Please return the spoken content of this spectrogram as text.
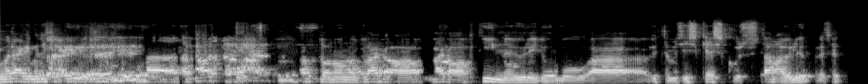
Kui me räägime lihtsalt ka Tartu, Tartu on olnud väga, väga aktiivne üürituru, ütleme siis keskus, täna üliõpilased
